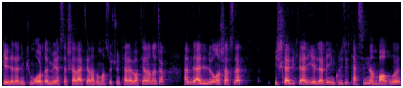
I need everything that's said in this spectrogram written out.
qeyd elədiyim kimi orada müəyyən şərait yaradılması üçün tələbat yaranacaq. Həm də əlilliyi olan şəxslər işlədikləri yerlərdə inklüziv təhsillə bağlı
